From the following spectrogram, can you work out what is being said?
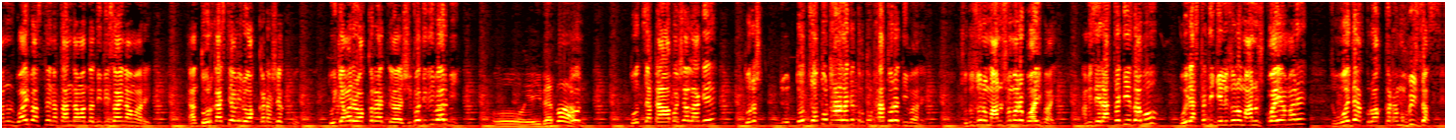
মানুষ ভয় পাচ্ছে না চান্দা মান্দা দিতে চায় না আমারে। এখন তোর কাছ থেকে আমি রক কাটা শেখবো। তুই কি আমার রক কাটা শিখো দিতে পারবি? ও এই ব্যাপার? তোর যা টাকা পয়সা লাগে তোর তোর যত টাকা লাগে তত টাকা তোরা দিবানে শুধু যেন মানুষ আমার ভয় পায়। আমি যে রাস্তা দিয়ে যাব ওই রাস্তা দিয়ে গেলে যেন মানুষ কয় আমারে যে ওই দেখ রক কাটা মুভিস যাচ্ছে।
